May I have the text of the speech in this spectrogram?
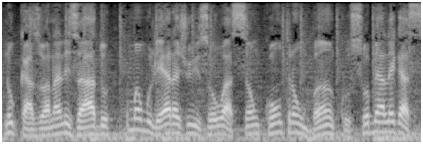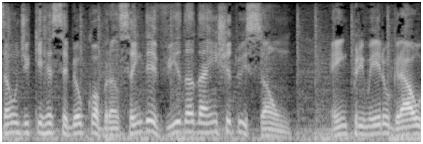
No caso analisado, uma mulher ajuizou a ação contra um banco sob a alegação de que recebeu cobrança indevida da instituição. Em primeiro grau,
